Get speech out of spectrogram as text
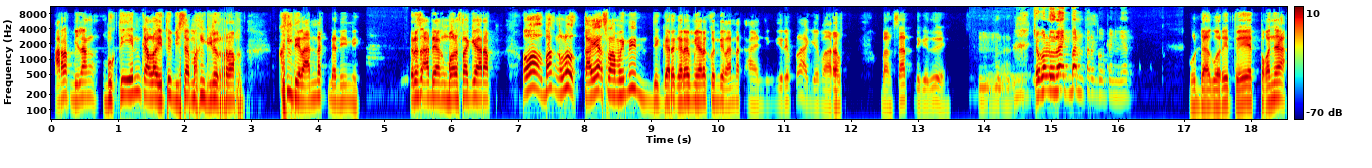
Arab bilang buktiin kalau itu bisa manggil roh kuntilanak dan ini. Terus ada yang balas lagi Arab. Oh, Bang, lu kayak selama ini gara-gara miara kuntilanak anjing. Dirip lagi sama Arab. Bangsat digituin. Coba lu like ban ntar gue pengen lihat. Udah gue retweet. Pokoknya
